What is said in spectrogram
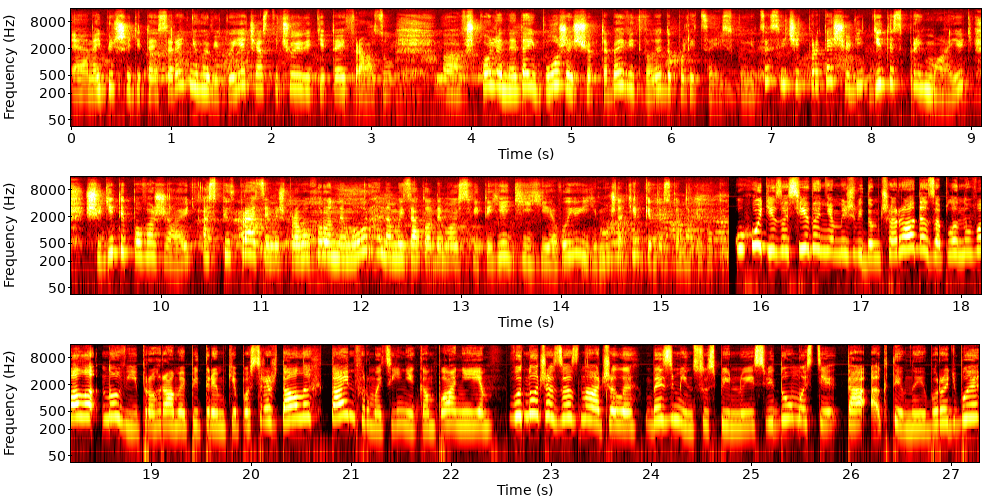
е, найбільше дітей середнього віку. Я часто чую від дітей фразу в школі не дай Боже, щоб тебе відвели до поліцейської. Це свідчить про те, що діти сприймають, що діти поважають, а співпраця між правоохоронними органами і закладами освіти є дієвою, її можна тільки вдосконалювати. Ході засідання міжвідомча рада запланувала нові програми підтримки постраждалих та інформаційні кампанії. Водночас зазначили, без змін суспільної свідомості та активної боротьби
